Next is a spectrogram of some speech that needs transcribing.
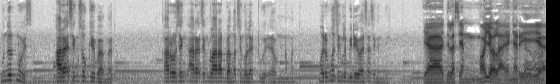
menurutmu wis arek sing soge banget karo sing arek sing melarat banget sing golek duit ya teman menurutmu sing lebih dewasa sing endi? Ya jelas yang ngoyo lah yang nyari Iya. ya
